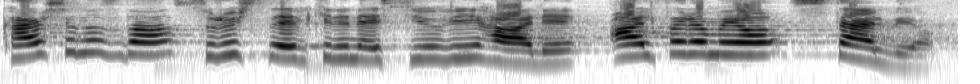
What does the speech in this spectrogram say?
Karşınızda sürüş zevkinin SUV hali Alfa Romeo Stelvio.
